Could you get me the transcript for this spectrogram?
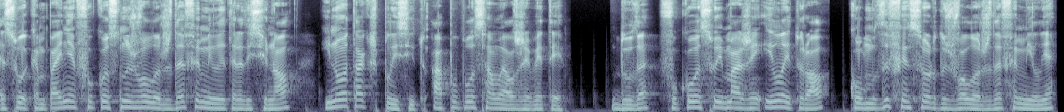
A sua campanha focou-se nos valores da família tradicional e no ataque explícito à população LGBT. Duda focou a sua imagem eleitoral como defensor dos valores da família,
